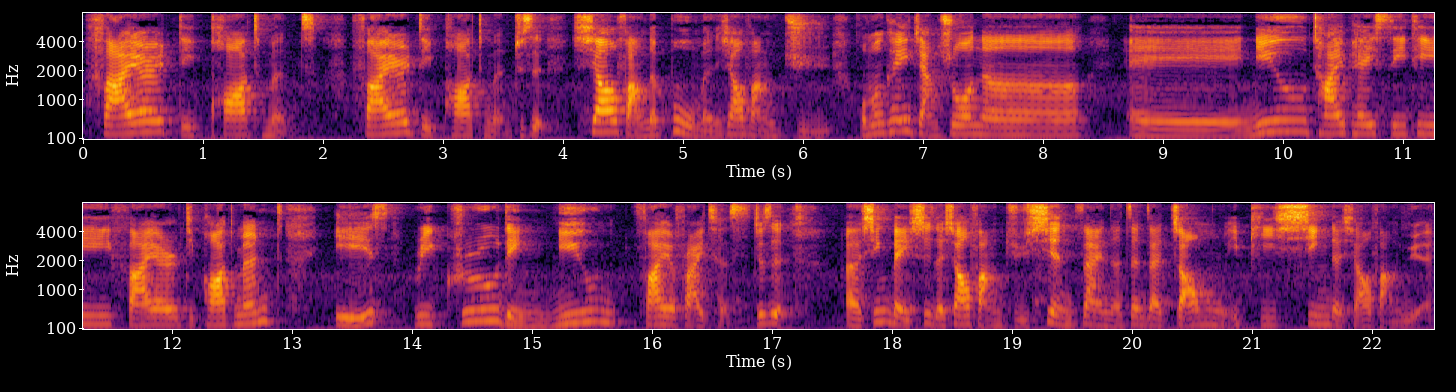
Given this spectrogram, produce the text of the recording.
fire department，fire department 就是消防的部门，消防局。我们可以讲说呢，a new Taipei City Fire Department is recruiting new firefighters，就是。呃，新北市的消防局现在呢正在招募一批新的消防员。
